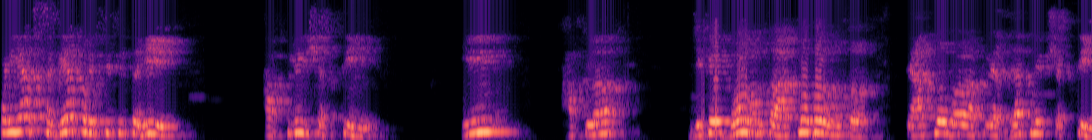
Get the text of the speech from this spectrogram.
पण या सगळ्या परिस्थितीतही आपली शक्ती ही आपलं जे काही बळ होतं आत्मबळ होतं ते आत्मबळ आपली आध्यात्मिक शक्ती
